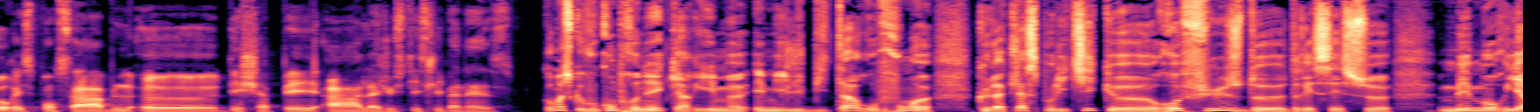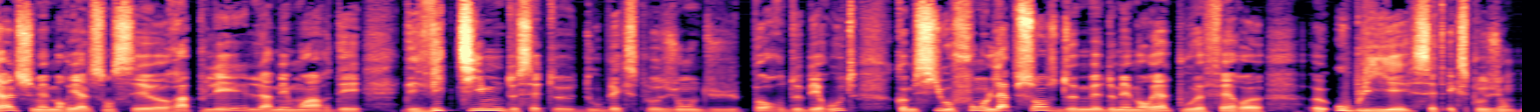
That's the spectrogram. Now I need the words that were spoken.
aux responsables euh, d'échapper à la justice libanaise. Comment est-ce que vous comprenez, Karim Émile Bittard, au fond, euh, que la classe politique euh, refuse de dresser ce mémorial, ce mémorial censé euh, rappeler la mémoire des, victimes de cette double explosion du port de Beyrouth, comme si, au fond, l'absence de mémorial pouvait faire oublier cette explosion?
